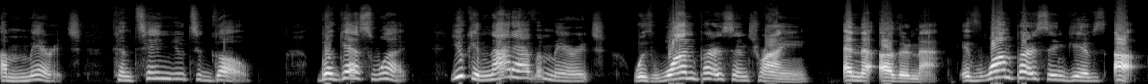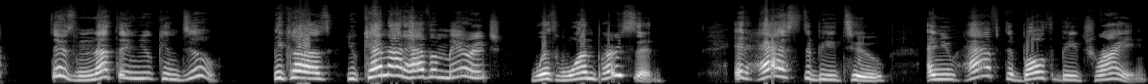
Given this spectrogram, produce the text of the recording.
a marriage continue to go. But guess what? You cannot have a marriage with one person trying and the other not. If one person gives up, there's nothing you can do because you cannot have a marriage with one person. It has to be two, and you have to both be trying,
